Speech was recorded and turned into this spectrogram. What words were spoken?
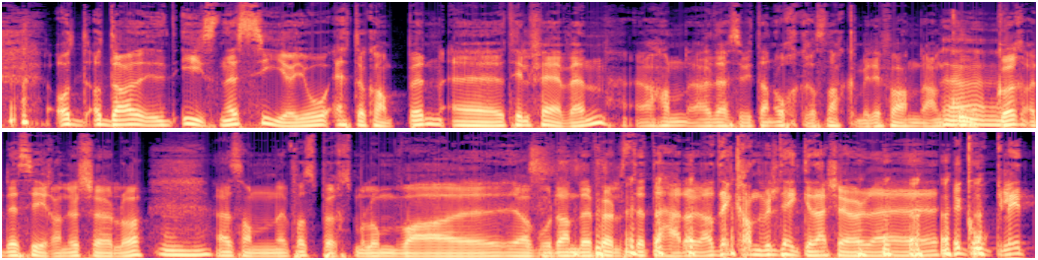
Og, og da Isnes sier jo etter kampen eh, til Feven han, Det er så vidt han orker å snakke med dem, for han, han Ja, koker. Og det sier han jo sjøl òg. Sånn, får spørsmål om hva, ja, hvordan det føles dette her. Ja, det kan du vel tenke deg sjøl. det koker litt.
